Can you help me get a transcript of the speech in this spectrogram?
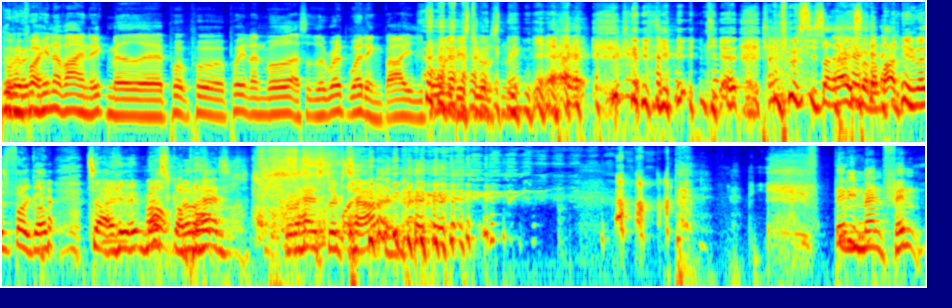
få, hvad? få hen ad vejen, ikke? Med, øh, på, på, på en eller anden måde, altså The Red Wedding, bare i boligbestyrelsen, ikke? Ja, de, de, de, pludselig så rejser der bare en hel masse folk op, tager øh, masker vil på. du, have et, vil du have et stykke tærte? det er din mand, Finn.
